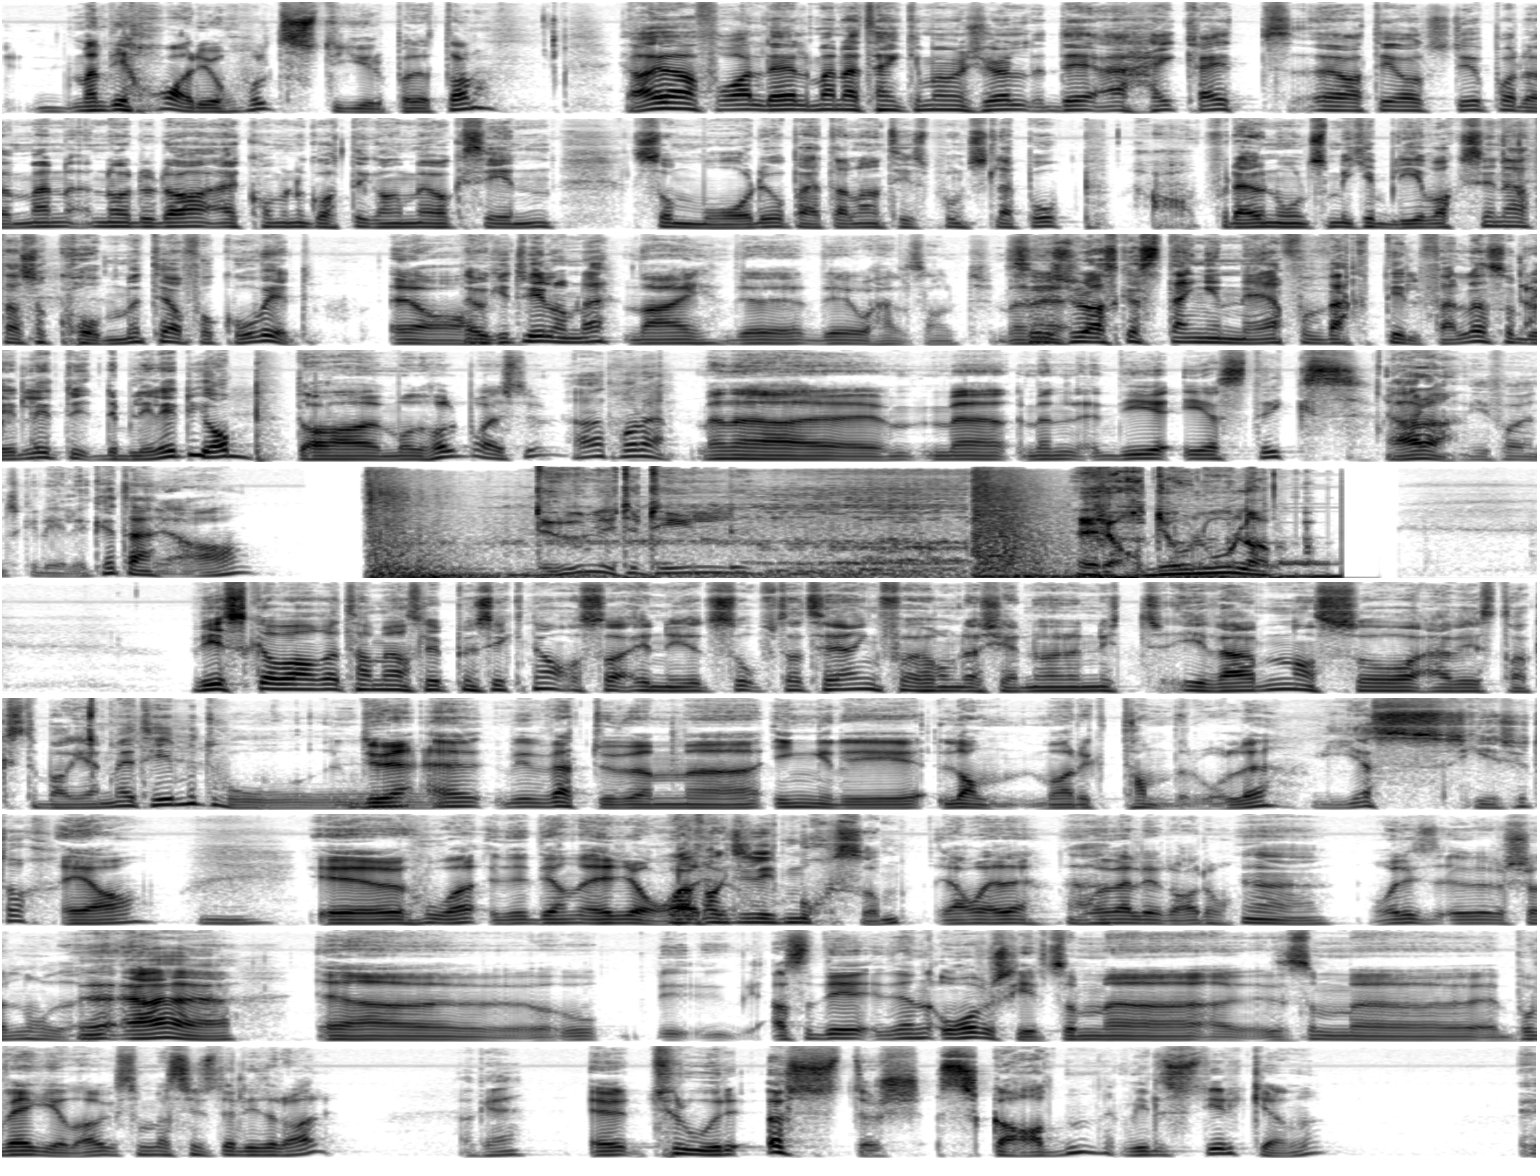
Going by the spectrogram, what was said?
Men de har jo holdt styr på dette, da. Ja, ja, for all del, men jeg tenker med meg selv, det er helt greit eh, at de har hatt styr på det, men når du da er kommet godt i gang med vaksinen, så må du jo på et eller annet tidspunkt slippe opp. Ja. For det er jo noen som ikke blir vaksinert, altså kommer til å få covid. Ja. Det er jo ikke tvil om det. Nei, det, det er jo helt sant. Men Så hvis du da skal stenge ned for hvert tilfelle, så blir det litt, det blir litt jobb. da må du holde på ei stund. Ja, jeg tror det. Men, eh, men, men de er striks. Ja da, vi får ønske de lykke til. Ja. Du lytter til Radio Lola. Vi skal bare ta med oss litt musikk nå, og så en nyhetsoppdatering for å høre om det har skjedd noe nytt i verden, og så er vi straks tilbake igjen med time to. Du, eh, vet du hvem eh, Ingrid Landmark Tandervold er? Yes, skiskytter. Ja. Eh, hun er, den er rar Hun er faktisk litt morsom. Ja, hun er det. Hun er veldig rar, hun. Ja. Hun er litt skjønn, hun. Ja, ja, ja. Uh, altså, det, det er en overskrift som, som, på VG i dag som jeg syns er litt rar. Okay. Uh, tror Østersskaden vil styrke henne?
